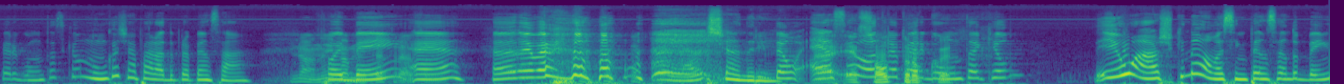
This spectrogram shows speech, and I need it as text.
perguntas que eu nunca tinha parado pra pensar. Não, nem Foi bem. atrás, né? é. Ah, nem vai- É, Alexandre. Então, essa é é, o outra troco. pergunta que eu. Eu acho que não, assim, pensando bem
